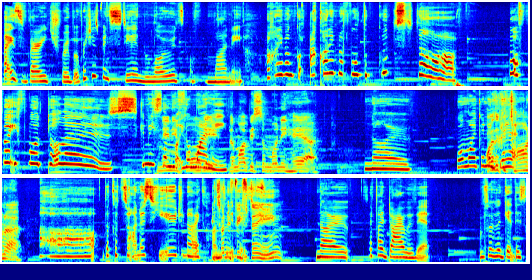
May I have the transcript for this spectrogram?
That is very true, but Richard's been stealing loads of money. I can't even go- I can't even afford the good stuff. What thirty-four dollars? Give me some Nearly of your 40. money. There might be some money here. No. What am I gonna oh, the get? katana? Oh, the katana's huge. No, I can't It's do only this. 15. No, so if I die with it, I'm supposed to get this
